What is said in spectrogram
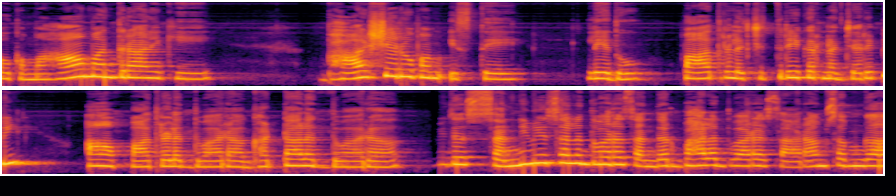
ఒక మహామంత్రానికి భాష్య రూపం ఇస్తే లేదు పాత్రల చిత్రీకరణ జరిపి ఆ పాత్రల ద్వారా ఘట్టాల ద్వారా వివిధ సన్నివేశాల ద్వారా సందర్భాల ద్వారా సారాంశంగా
